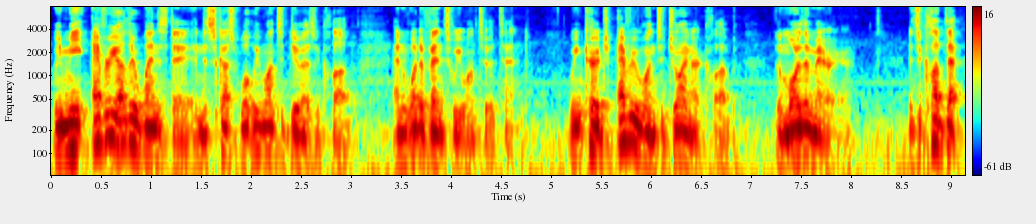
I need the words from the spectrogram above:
We meet every other Wednesday and discuss what we want to do as a club and what events we want to attend. We encourage everyone to join our club. The more the merrier. It's a club that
